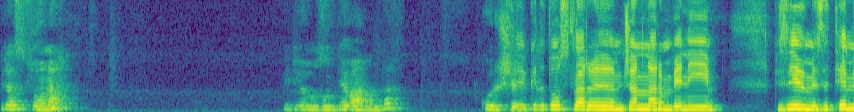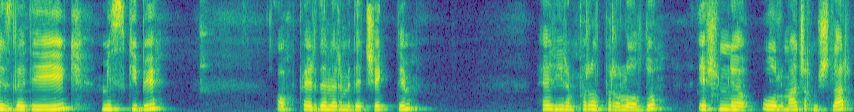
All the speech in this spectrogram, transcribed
Biraz sonra videomuzun devamında görüşelim. Sevgili dostlarım, canlarım benim. Biz evimizi temizledik. Mis gibi. Oh perdelerimi de çektim. Her yerim pırıl pırıl oldu. Eşimle oğlum acıkmışlar.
